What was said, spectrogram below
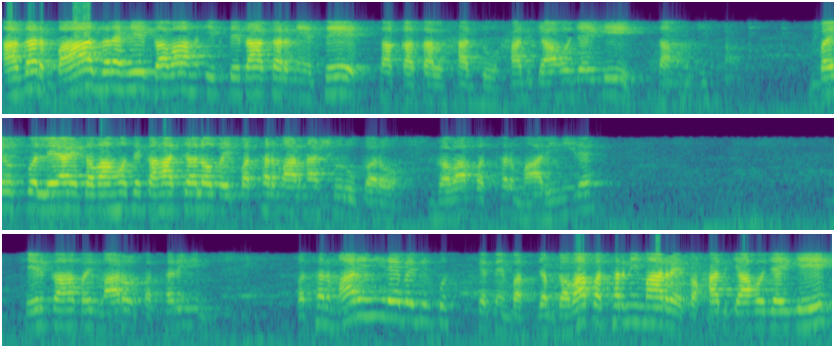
اگر باز رہے گواہ ابتدا کرنے سے سقط الحد۔ حد کیا ہو جائے گی؟ بھائی اس کو لے آئے گواہوں سے کہا، چلو بھائی پتھر مارنا شروع کرو۔ گواہ پتھر مار ہی نہیں رہے۔ پھر کہا، بھائی مارو، پتھر ہی نہیں، پتھر مار ہی نہیں رہے بھائی بالکل۔ کہتے ہیں، بس جب گواہ پتھر نہیں مار رہے تو حد کیا ہو جائے گی؟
